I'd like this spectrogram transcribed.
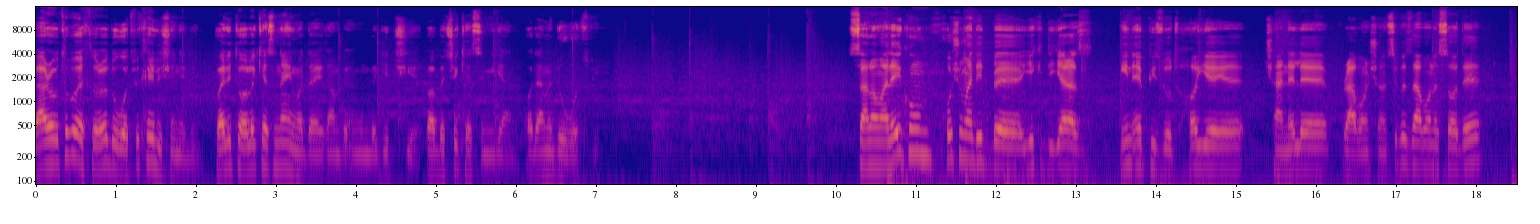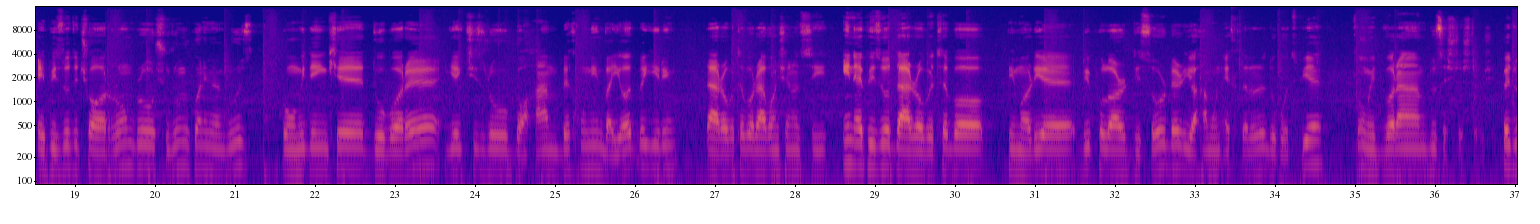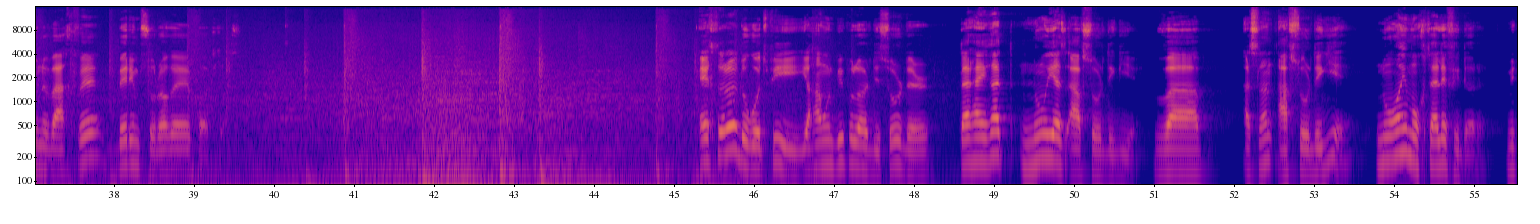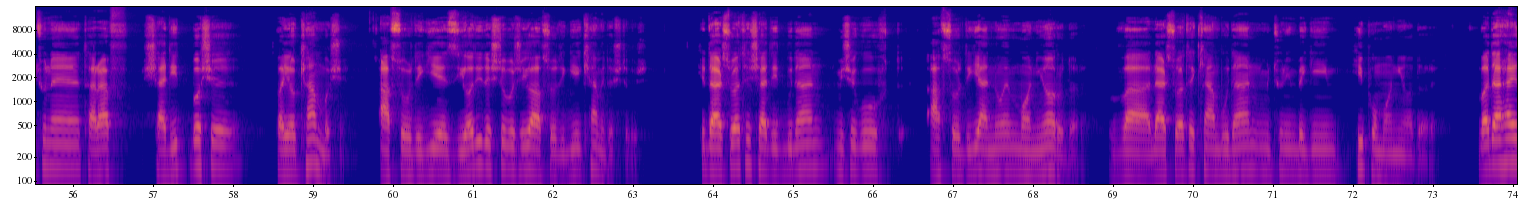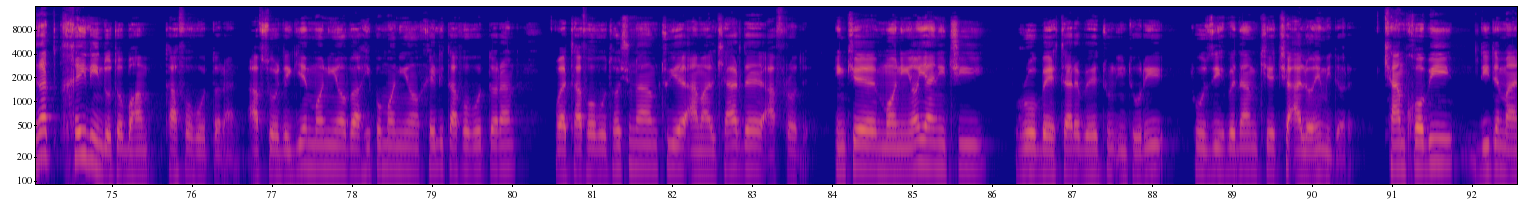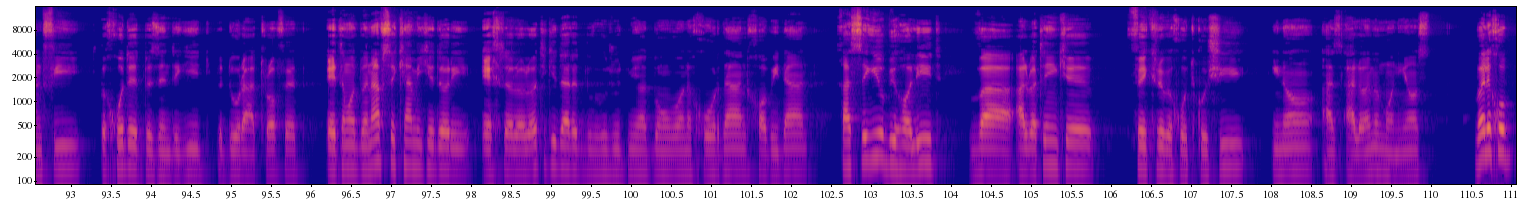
در رابطه با اختلال دو قطبی خیلی شنیدیم. ولی تا حالا کسی نیومد دقیقا به اون بگه چیه و به چه کسی میگن آدم دو قطبی. سلام علیکم. خوش اومدید به یکی دیگر از این اپیزودهای چنل روانشانسی به زبان ساده. اپیزود چهارم رو شروع می‌کنیم امروز به امید اینکه دوباره یک چیز رو با هم بخونیم و یاد بگیریم. در رابطه با روانشناسی. این اپیزود در رابطه با بیماری بیپولار دیسوردر یا همون اختلال دو قطبیه که امیدوارم دوستش داشته باشید. بدون وقفه بریم سراغ پادکست. اختلال دو قطبی یا همون بیپولار دیسوردر در حقیقت نوعی از افسردگیه و اصلا افسردگیه. نوعهای مختلفی داره. می‌تونه طرف شدید باشه و یا کم باشه. افسردگی زیادی داشته باشه یا افسردگی کمی داشته باشه. که در صورت شدید بودن میشه گفت افسردگی از نوع مانیا رو داره و در صورت کم بودن می‌تونیم بگیم هیپومانیا داره. و در حقیقت خیلی این دوتا با هم تفاوت دارن. افسردگی مانیا و هیپومانیا خیلی تفاوت دارن و تفاوتهاشون هم توی عملکرد افراده. اینکه مانیا یعنی چی؟ رو بهتره بهتون اینطوری توضیح بدم که چه علائمی داره. کمخوابی دید منفی به خودت به زندگی به دور اطرافت اعتماد به نفس کمی که داری اختلالاتی که درت وجود میاد به عنوان خوردن خوابیدن خستگی و بیحالیت و البته اینکه فکر به خودکشی اینا از علائم مانیاست. ولی خب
